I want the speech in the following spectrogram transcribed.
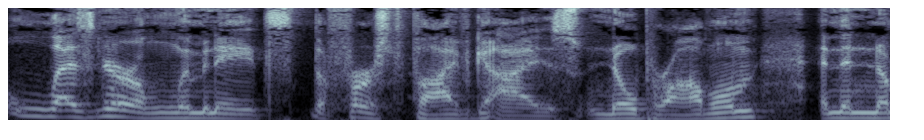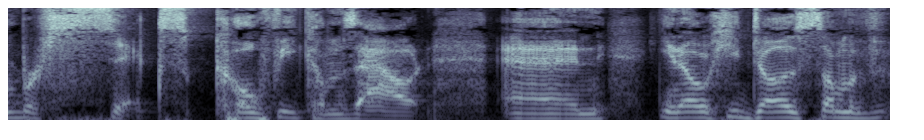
Lesnar eliminates the first five guys, no problem, and then number six, Kofi comes out and you know he does some of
